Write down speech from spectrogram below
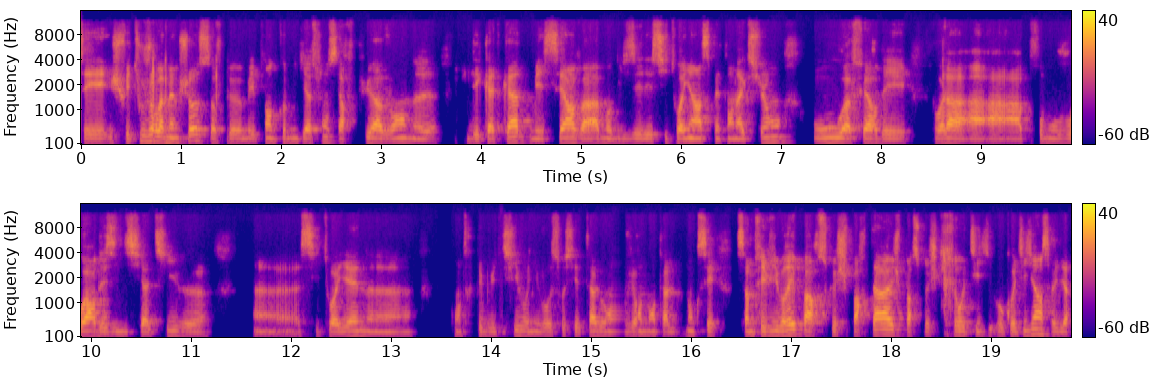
je fais toujours la même chose, sauf que mes plans de communication ne servent plus à vendre des 4x4, mais servent à mobiliser les citoyens à se mettre en action ou à faire des, voilà, à, promouvoir des initiatives euh, citoyennes euh, contributives au niveau sociétal ou environnemental. Donc, ça me fait vibrer parce que je partage, parce que je crée au, au, quotidien. Ça veut dire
